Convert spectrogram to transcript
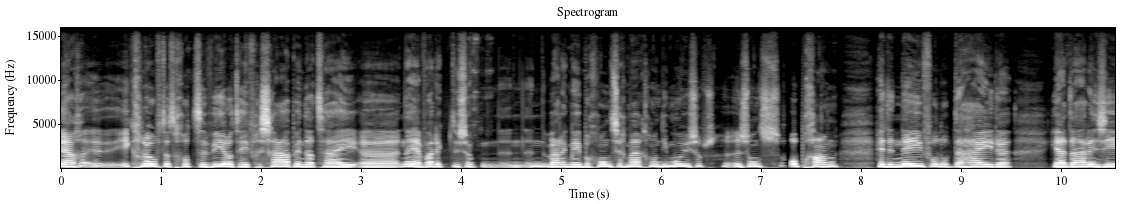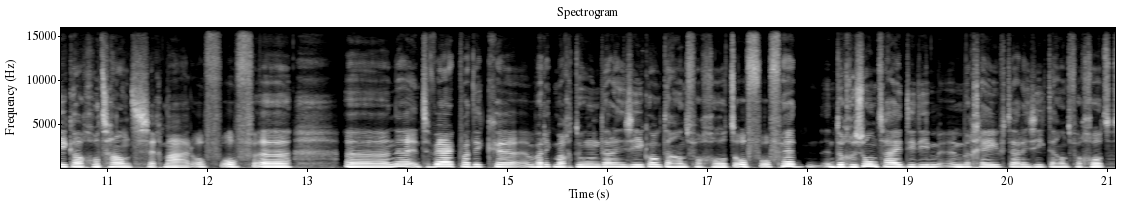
Ja, eh, ik geloof dat God de wereld heeft geschapen en dat hij, eh, nou ja, waar ik dus ook, waar ik mee begon, zeg maar, gewoon die mooie zons- zonsopgang, de nevel op de heide, ja, daarin zie ik al Gods hand, zeg maar. Of, of eh, nou, het werk wat ik, wat ik mag doen, daarin zie ik ook de hand van God. Of, of hè, de gezondheid die hij me geeft, daarin zie ik de hand van God.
